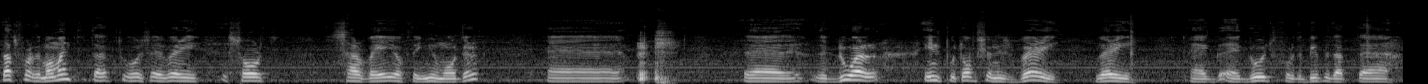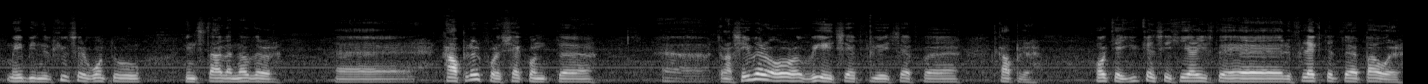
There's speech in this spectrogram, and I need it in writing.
that's for the moment. That was a very short survey of the new model. Uh, the dual input option is very very good for the people that uh, maybe in the future want to install another coupler for a second transceiver or VHF UHF uh, coupler. Okay, you can see here is the reflected uh, power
